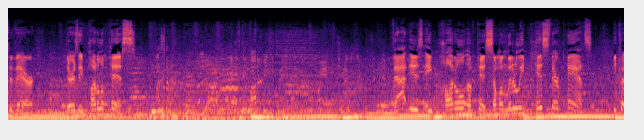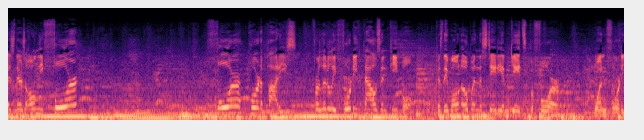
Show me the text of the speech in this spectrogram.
to there. There is a puddle of piss. That is a puddle of piss. Someone literally pissed their pants because there's only four four porta potties for literally 40,000 people because they won't open the stadium gates before 140.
